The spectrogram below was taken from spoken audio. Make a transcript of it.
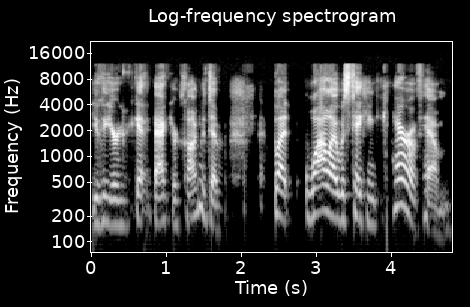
you you're, get back your cognitive. But while i was taking care of him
